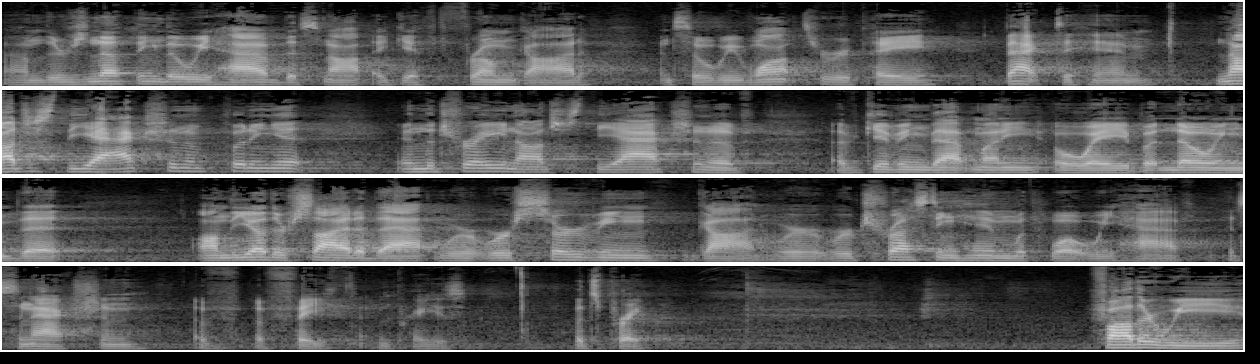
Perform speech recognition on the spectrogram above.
Um, there's nothing that we have that's not a gift from God. And so we want to repay back to Him. Not just the action of putting it in the tray, not just the action of, of giving that money away, but knowing that on the other side of that, we're, we're serving God. We're, we're trusting Him with what we have. It's an action of, of faith and praise. Let's pray. Father, we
